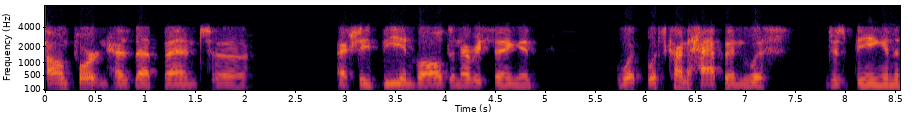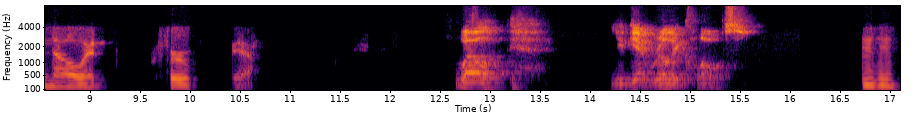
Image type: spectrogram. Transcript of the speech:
how important has that been to actually be involved in everything? And what what's kind of happened with just being in the know and for yeah. Well, you get really close. Mm-hmm.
